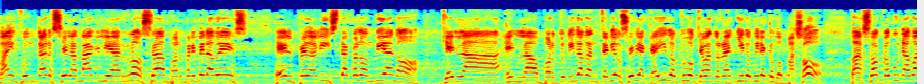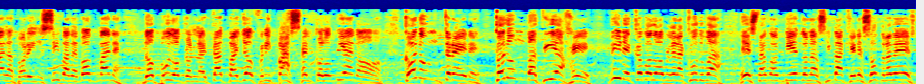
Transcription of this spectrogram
va a infundarse la maglia rosa por primera vez el pedalista colombiano que en la, en la oportunidad anterior se había caído, tuvo que abandonar el giro. Mire cómo pasó. Pasó como una bala por encima de Bogman. No pudo con la etapa. Joffrey pasa el colombiano con un tren, con un batiaje. Mire cómo doble la curva. Estamos viendo las imágenes otra vez.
